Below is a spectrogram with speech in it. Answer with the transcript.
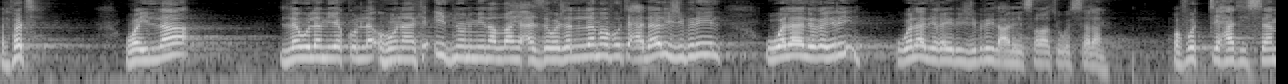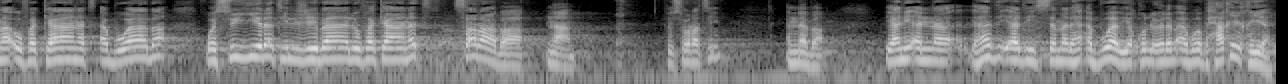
الفتح وإلا لو لم يكن هناك إذن من الله عز وجل لما فتح لا لجبريل ولا لغيره ولا لغير جبريل عليه الصلاة والسلام. وفتحت السماء فكانت أبوابا وسيرت الجبال فكانت سرابا. نعم. في سورة النبأ. يعني أن هذه هذه السماء لها أبواب يقول العلماء أبواب حقيقية.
